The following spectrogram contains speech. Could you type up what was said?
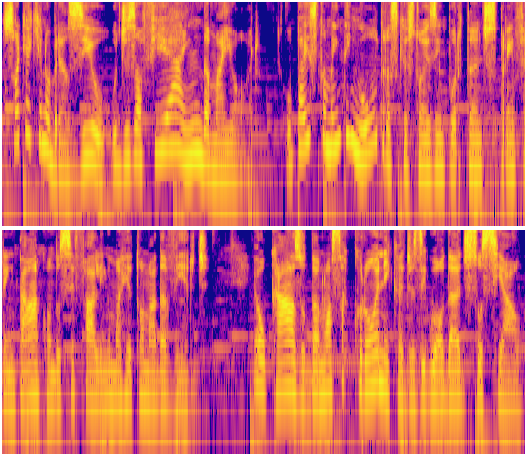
Só que aqui no Brasil, o desafio é ainda maior. O país também tem outras questões importantes para enfrentar quando se fala em uma retomada verde. É o caso da nossa crônica desigualdade social,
